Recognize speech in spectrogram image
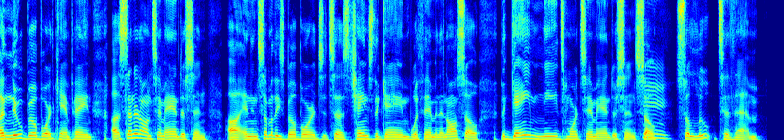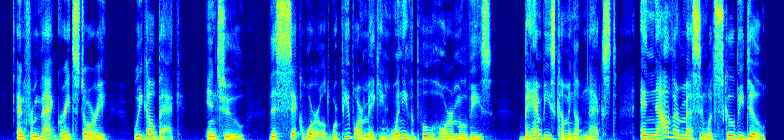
a new billboard campaign uh, centered on Tim Anderson. Uh, and in some of these billboards, it says change the game with him. And then also, the game needs more Tim Anderson. So Mm. salute to them. And from that great story, we go back into this sick world where people are making Winnie the Pooh horror movies. Bambi's coming up next. And now they're messing with Scooby Doo.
